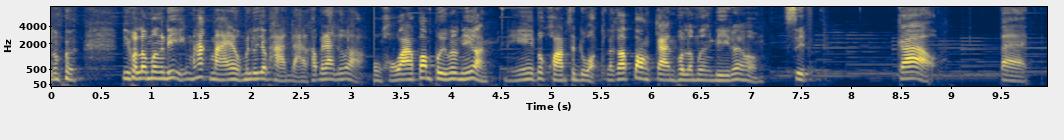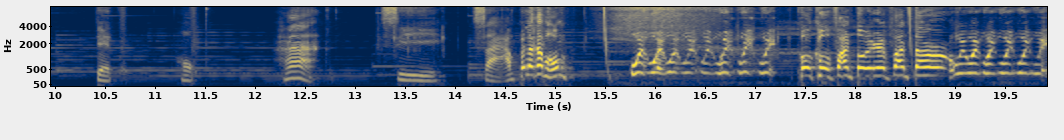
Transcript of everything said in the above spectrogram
ลเมืองมีพลเมืองดีอีกมากมายผมไม่รู้จะผ่านด่านเขาไปได้หรือเปล่าผมขอวางป้อมปืนตรงนี้ก่อนนี่เพื่อความสะดวกแล้วก็ป้องกันพลเมืองดีด้วยผมสิบเก้าแปดเจ็ดหกห้าสี่สามไปแล้วครับผมอุ้ยอุ้ยอุ้ยอุ้ยอุ้ยอุ้ยอุ้ยอุ้ยโคโค่ฟันโตเรฟันเตอร์อุ้ยอุ้ยอุ้ยอุ้ยอุ้ยอุ้ย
